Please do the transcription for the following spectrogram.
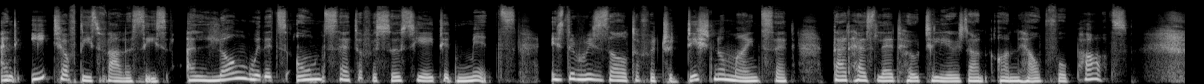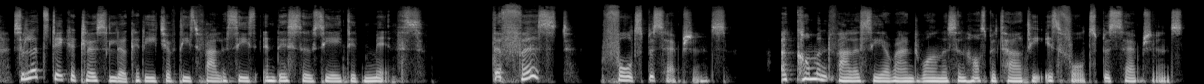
And each of these fallacies, along with its own set of associated myths, is the result of a traditional mindset that has led hoteliers on unhelpful paths. So let's take a closer look at each of these fallacies and the associated myths. The first, false perceptions. A common fallacy around wellness and hospitality is false perceptions.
